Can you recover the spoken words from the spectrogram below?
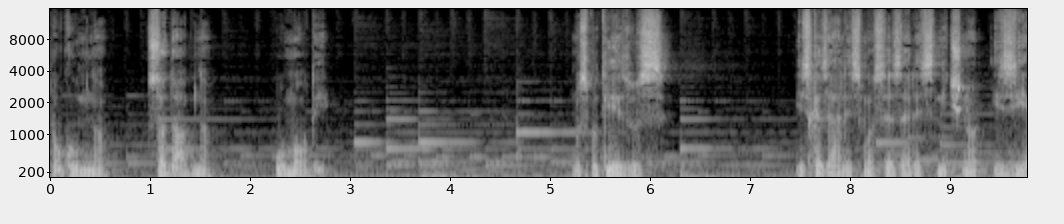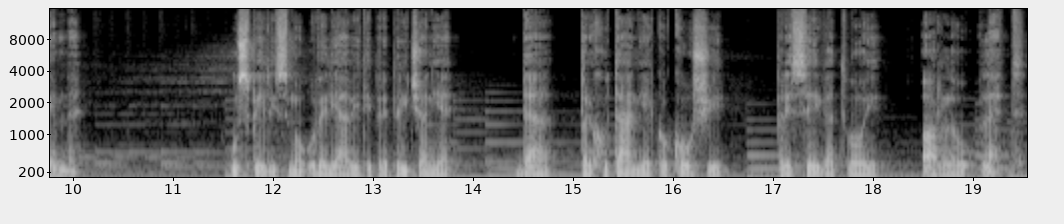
pogumno, sodobno, v modi. Gospod Jezus, izkazali smo se za resnično izjemne. Uspeli smo uveljaviti prepričanje, da prhutanje kokoši presega tvoj orlov let.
